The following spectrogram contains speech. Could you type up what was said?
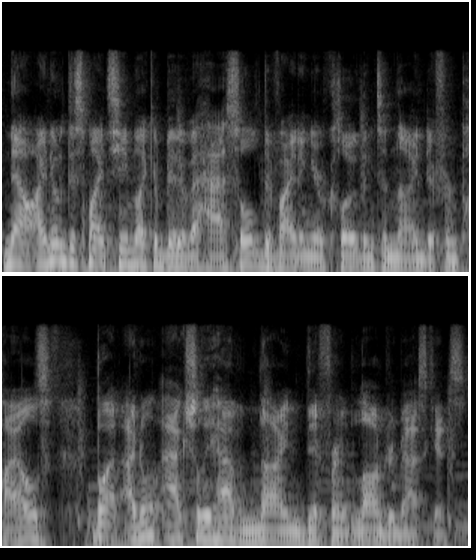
Now, I know this might seem like a bit of a hassle, dividing your clothes into 9 different piles, but I don't actually have 9 different laundry baskets.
